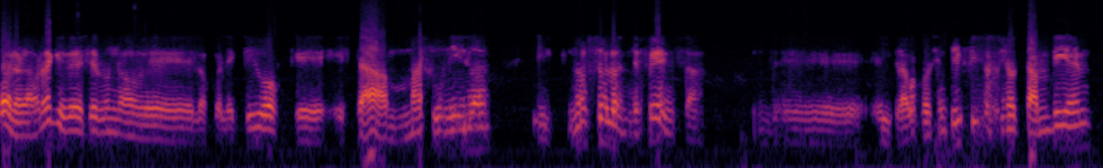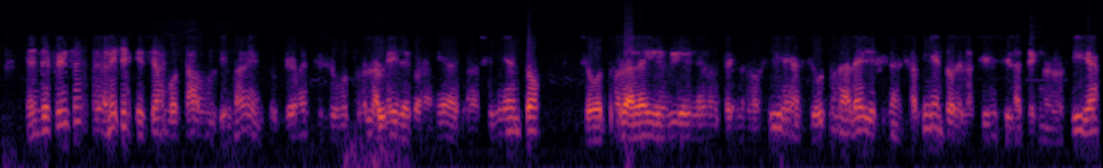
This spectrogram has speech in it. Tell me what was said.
Bueno, la verdad que debe ser uno de los colectivos que está más unido y no solo en defensa del trabajo científico, sino también en defensa de las leyes que se han votado últimamente. Obviamente se votó la ley de economía de conocimiento, se votó la ley de biotecnología, se votó una ley de financiamiento de la ciencia y la tecnología,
